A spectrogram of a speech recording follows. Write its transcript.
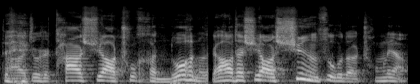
对 啊，就是它需要出很多很多，然后它需要迅速的冲量，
